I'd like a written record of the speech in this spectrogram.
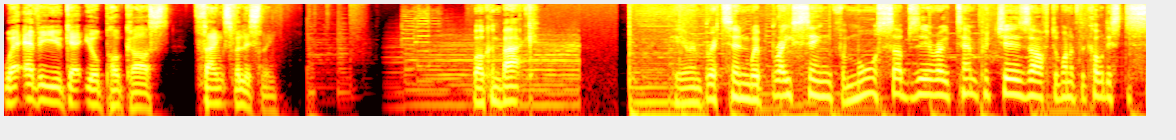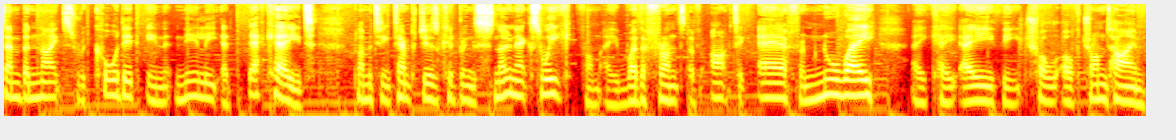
wherever you get your podcasts. Thanks for listening. Welcome back. Here in Britain, we're bracing for more sub zero temperatures after one of the coldest December nights recorded in nearly a decade. Plummeting temperatures could bring snow next week from a weather front of Arctic air from Norway, aka the Troll of Trondheim.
